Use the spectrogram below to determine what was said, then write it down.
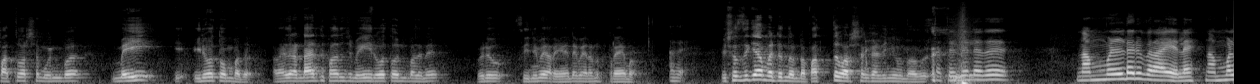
പത്ത് വർഷം മുൻപ് മെയ് ഇരുപത്തൊമ്പത് അതായത് രണ്ടായിരത്തി പതിനഞ്ച് മെയ് ഇരുപത്തി ഒൻപതിന് ഒരു സിനിമ ഇറങ്ങി. അതിന്റെ പേരാണ് പ്രേമം. വിശ്വസിക്കാൻ പറ്റുന്നുണ്ടോ? പത്ത് വർഷം കഴിഞ്ഞു എന്നത്. സത്യത്തിൽ അത് നമ്മളുടെ ഒരു പ്രായം അല്ലേ നമ്മൾ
